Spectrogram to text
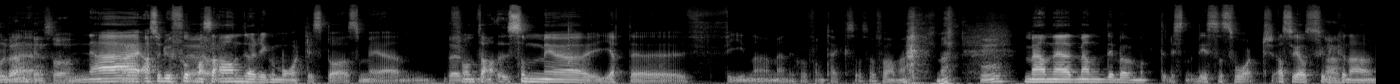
Du den finns då? Nej, alltså du får det massa andra rigor mortis då som är, Det- från, som är jättefina människor från Texas har för mig. Men, Mm. men, eh, men det behöver man inte lyssna Det är så svårt. Alltså jag skulle Ja. kunna...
